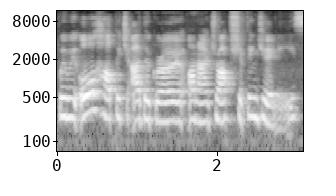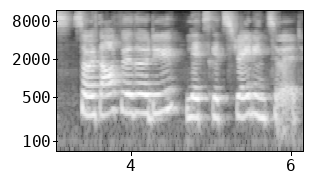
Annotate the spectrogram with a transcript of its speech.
where we all help each other grow on our dropshipping journeys. So without further ado, let's get straight into it.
